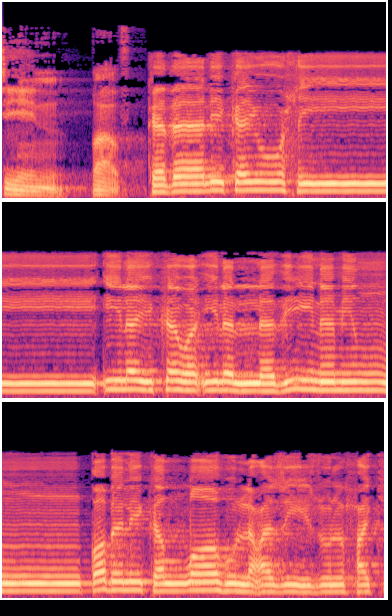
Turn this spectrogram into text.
yasin qaf. kadhalika yuhi ilayka wa ila alladhina min qablika Allahul azizul hakim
